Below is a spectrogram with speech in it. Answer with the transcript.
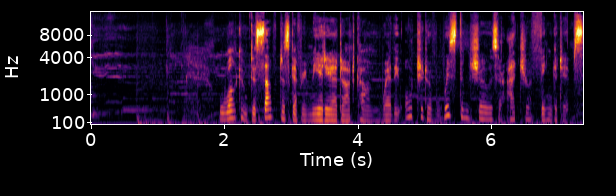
You Welcome to selfdiscoverymedia.com, where the Orchard of Wisdom shows are at your fingertips.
